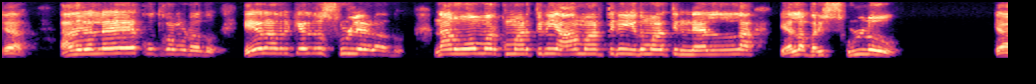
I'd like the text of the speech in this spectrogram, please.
ಯಾ, ಅದ್ರಲ್ಲೇ ಕೂತ್ಕೊಂಡ್ಬಿಡೋದು. ಏನಾದ್ರು ಕೇಳಿದ್ರೆ ಸುಳ್ಳು ಹೇಳೋದು. ನಾನು ಹೋಮ್ ವರ್ಕ್ ಮಾಡ್ತೀನಿ, ಆ ಮಾಡ್ತೀನಿ, ಇದು ಮಾಡ್ತೀನಿ ಎಲ್ಲ ಎಲ್ಲ ಬರೀ ಸುಳ್ಳು. ಯಾ,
